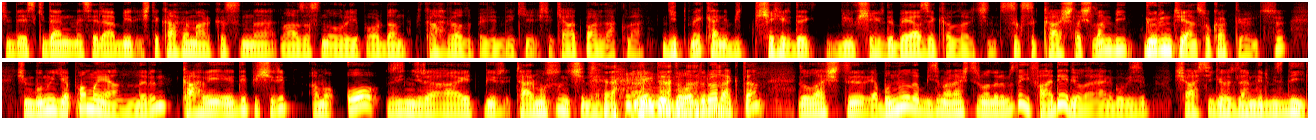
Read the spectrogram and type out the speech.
Şimdi eskiden mesela bir işte kahve markasına mağazasına uğrayıp oradan bir kahve alıp elindeki işte kağıt bardakla gitmek hani bir şehirde büyük şehirde beyaz yakalılar için sık sık karşılaşılan bir görüntü yani sokak görüntüsü. Şimdi bunu yapamayanların kahveyi evde pişirip ama o zincire ait bir termosun içine evde dolduraraktan dolaştığı ya bunu da bizim araştırmalarımızda ifade ediyorlar. Yani bu bizim şahsi gözlemlerimiz değil.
